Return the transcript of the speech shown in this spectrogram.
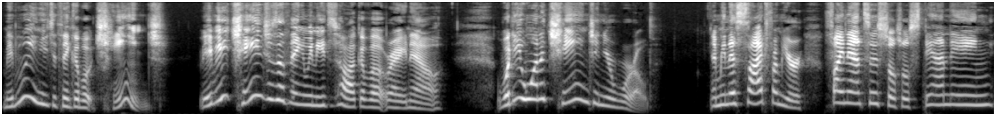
maybe we need to think about change. Maybe change is a thing we need to talk about right now. What do you want to change in your world? I mean, aside from your finances, social standing,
